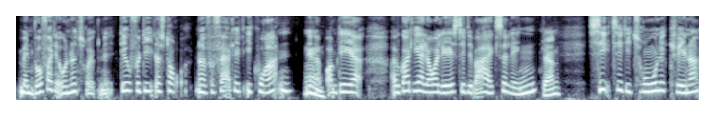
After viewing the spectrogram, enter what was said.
Men hvorfor er det undertrykkende? Det er jo fordi, der står noget forfærdeligt i Koranen mm. om det her. Og jeg vil godt lige have lov at læse det, det var ikke så længe. Gerne. Sig til de troende kvinder,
